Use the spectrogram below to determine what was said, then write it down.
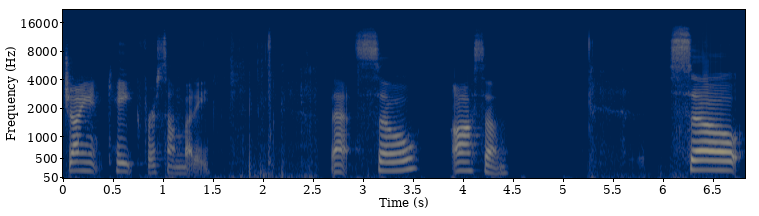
giant cake for somebody. That's so awesome. So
